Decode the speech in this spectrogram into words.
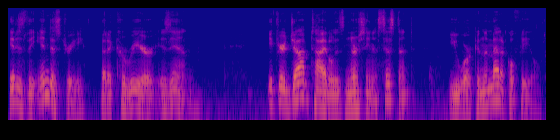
It is the industry that a career is in. If your job title is nursing assistant, you work in the medical field.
